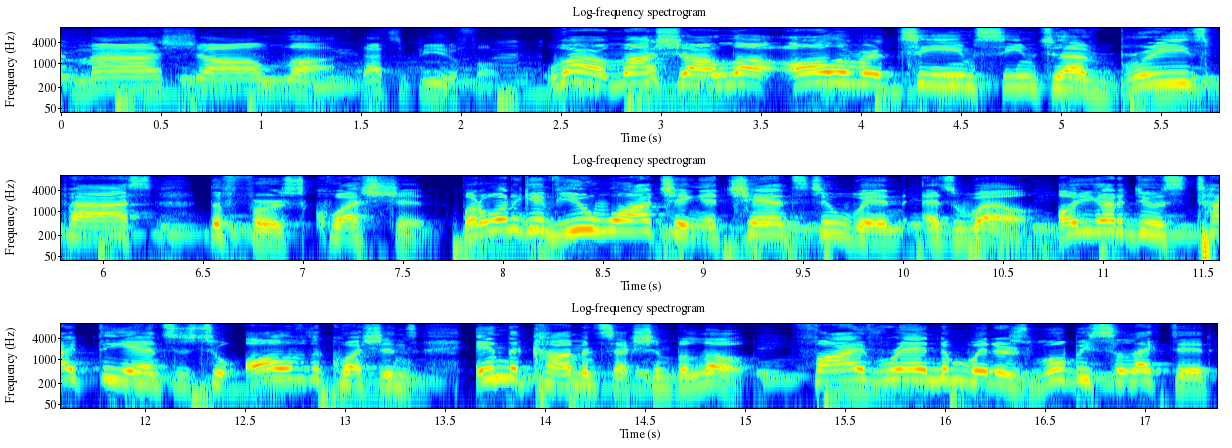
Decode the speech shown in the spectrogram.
MashaAllah. That's beautiful. Wow, MashaAllah. All of our team seem to have breezed past the first question. But I want to give you watching a chance to win as well. All you got to do is type the answers to all of the questions in the comment section below. Five random winners will be selected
